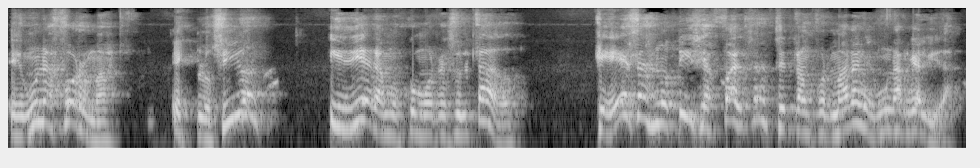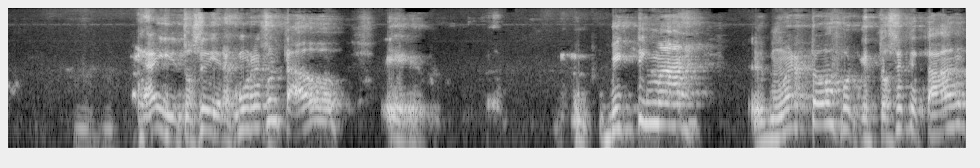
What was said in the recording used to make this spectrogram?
en una forma explosiva y diéramos como resultado que esas noticias falsas se transformaran en una realidad. Y entonces diera como resultado eh, víctimas, eh, muertos, porque entonces te estaban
